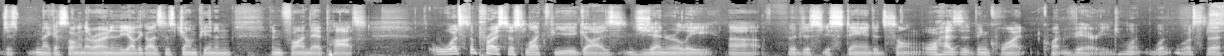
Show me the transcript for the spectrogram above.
just make a song on their own and the other guys just jump in and and find their parts. What's the process like for you guys generally uh, for just your standard song, or has it been quite quite varied? What what what's the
